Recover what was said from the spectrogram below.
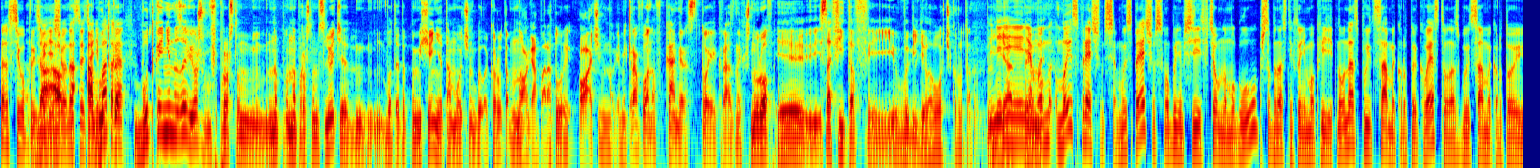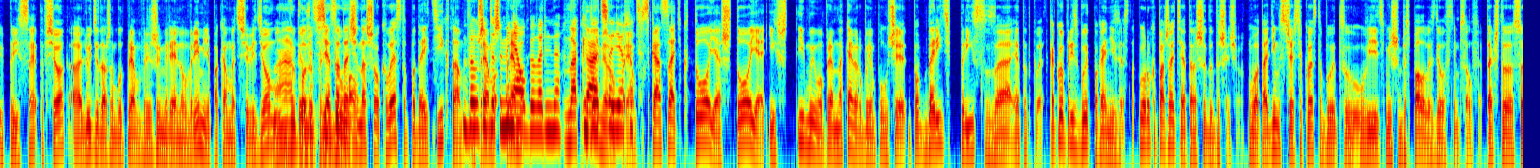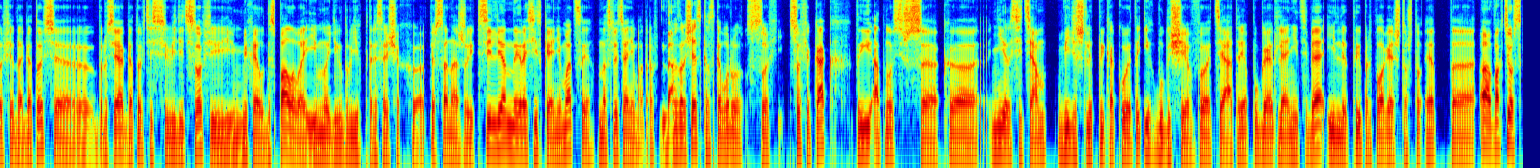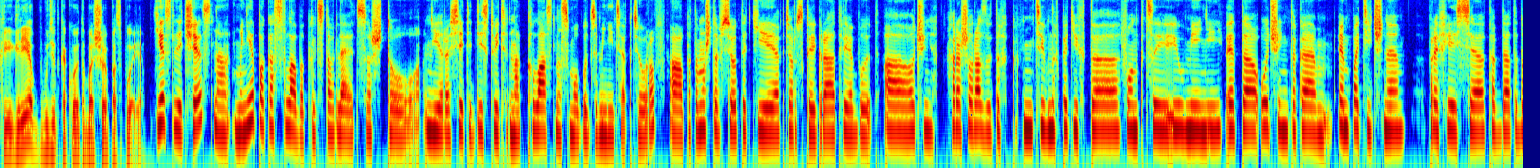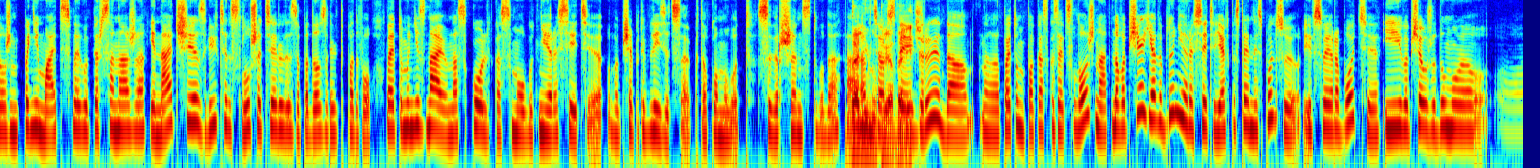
всего происходящего да, на слете а, аниматора. Будка, будкой не назовешь в прошлом, на, на прошлом слете. Вот это помещение, там очень было круто. Много аппаратуры, очень много микрофонов, камер, стоек разных, шнуров и, и софитов. И выглядело очень круто. Не-не-не, прямо... мы, мы спрячемся. Мы спрячемся, мы будем сидеть в темном углу, чтобы нас никто не мог видеть. Но у нас будет самый крутой квест, у нас будет самый крутой приз это все. А, люди должны будут прямо в режиме реального времени, пока мы это все ведем, а, выполнить все задачи нашего квеста, подойти к нам вы уже прямо, даже меня прямо уговорили. На камеру ехать. прям сказать, кто я, что я, и, и мы ему прям на камеру будем получать, подарить приз за этот квест. Какой приз будет, пока неизвестно. Рукопожатие от Рашида Дышечева. Вот, одним из частей квеста будет увидеть Мишу Беспалова и сделать с ним селфи. Так что, Софья, да, готовься. Э, друзья, готовьтесь видеть Софью и Михаила Беспалова и многих других потрясающих э, персонажей вселенной российской анимации на слете аниматоров. Да. Возвращаясь к разговору с Софьей. Софья, как ты относишься к нейросетям? Видишь ли ты какое-то их будущее в театре? Пугают ли они тебя? Или ты предполагаешь, что, что это а, в актерской игре будет какое-то большое подспорье? Если честно, мне пока слабо представляется, что нейросети действительно классно смогут заменить актеров, а, потому что все-таки актерская игра требует а, очень хорошо развитых когнитивных каких-то функций и умений. Это очень такая эмпатичная профессия, когда ты должен понимать своего персонажа, иначе зритель, слушатель заподозрит подвох. Поэтому не знаю, насколько смогут нейросети вообще приблизиться к такому вот совершенству, да, Долину актерской игры, да. Э, поэтому пока сказать сложно. Но вообще я люблю нейросети, я их постоянно использую и в своей работе, и вообще уже думаю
